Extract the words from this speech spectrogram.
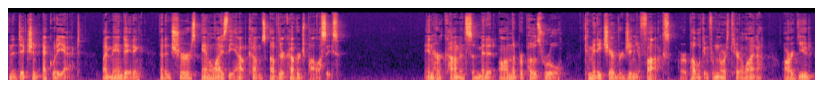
and Addiction Equity Act by mandating that insurers analyze the outcomes of their coverage policies. In her comments submitted on the proposed rule, Committee Chair Virginia Foxx, a Republican from North Carolina, argued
